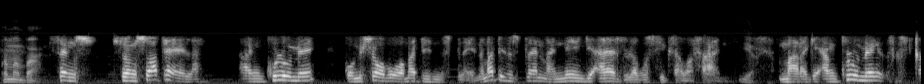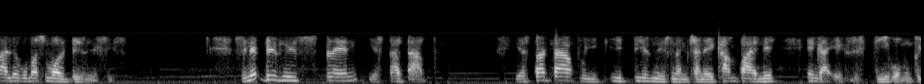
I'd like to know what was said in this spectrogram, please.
Kwamambala. Sengis- sengiswaphela angikhulume ngomhlobo wama-business plan. Ama-business plan maningi ayadlula ku-six awafani. Yeah. Mara-ke angikhulume siqale kuma-small businesses. Sine-business plan ye-startup. Ye-startup i- i-business namtshana ikhampani enga-existiko ngitsho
